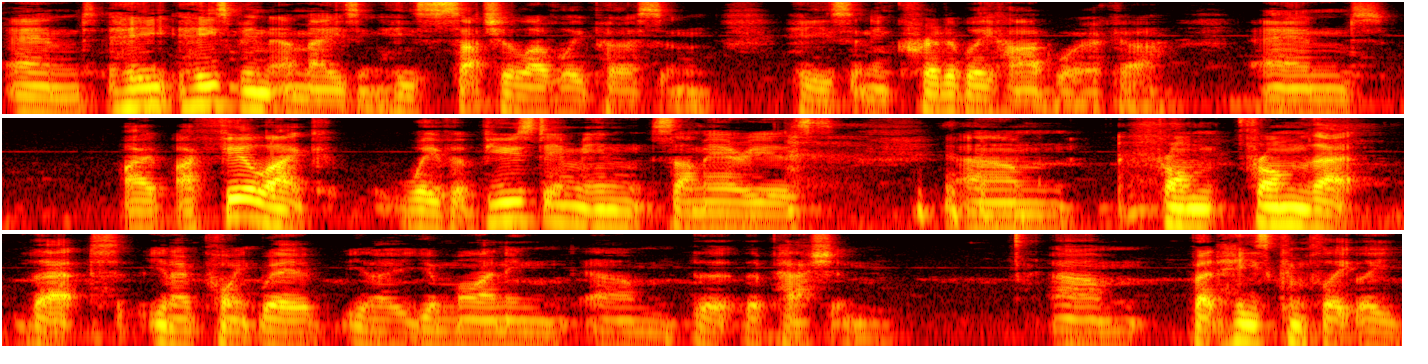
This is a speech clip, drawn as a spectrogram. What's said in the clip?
And he he's been amazing. He's such a lovely person. He's an incredibly hard worker, and I I feel like we've abused him in some areas. Um, from from that that you know point where you know you're mining um, the the passion, um, but he's completely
